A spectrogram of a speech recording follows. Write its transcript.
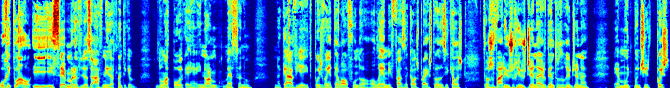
o ritual. E isso é maravilhoso. A Avenida Atlântica, de um lado para o outro, é enorme, começa no, na Gávea e depois vem até lá ao fundo ao, ao Leme e faz aquelas praias todas e aquelas, aqueles vários rios de janeiro dentro do Rio de Janeiro. É muito, muito giro. Depois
